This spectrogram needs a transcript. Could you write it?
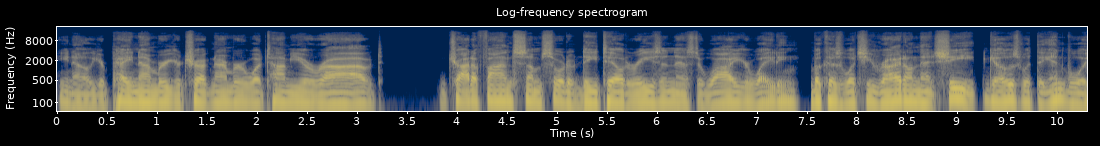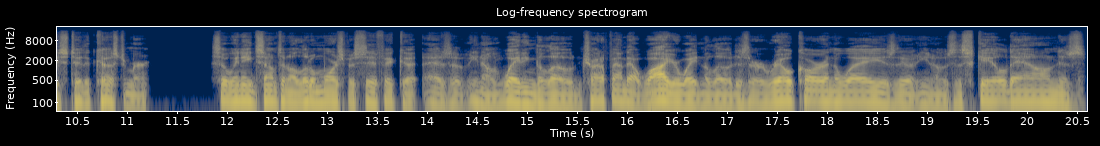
you know, your pay number, your truck number, what time you arrived. Try to find some sort of detailed reason as to why you're waiting because what you write on that sheet goes with the invoice to the customer. So we need something a little more specific uh, as of, you know, waiting to load. Try to find out why you're waiting to load. Is there a rail car in the way? Is there, you know, is the scale down? Is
